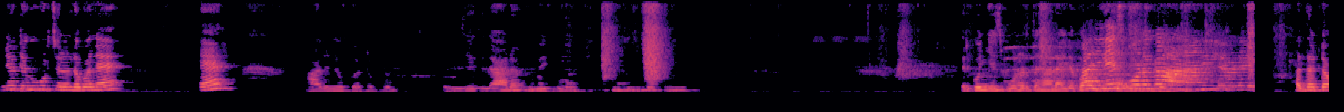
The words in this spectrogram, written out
ഇനി ഒറ്റയ്ക്ക് കുടിച്ചിട്ടുണ്ടോ പോനെ ഏ? ആടിനെ കേട്ടപ്പോ വലിയ ഒരു കുഞ്ഞു സ്പൂൺ എടുത്തങ്ങാണ്ട് അതിന്റെ അതട്ടോ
